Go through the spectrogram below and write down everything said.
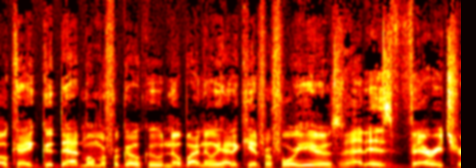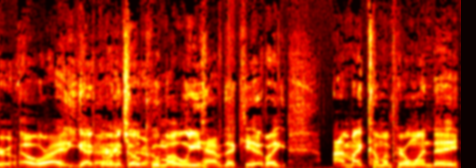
okay, good dad moment for Goku. Nobody knew he had a kid for four years. That is very true. All right, you got to go into true. Goku mode when you have that kid. Like, I might come up here one day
